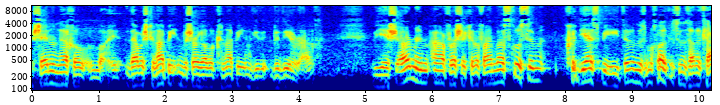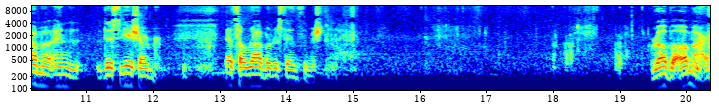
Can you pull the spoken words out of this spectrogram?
B'Shenu Nechel That which cannot be eaten Bashar Gadol cannot be eaten B'gdi Arach. V'yesh Armim Av Rosh Kanafayim Laskusim could yes be eaten, and there's Mechlogis in Tanakama and this Yesh Armim. That's how Rab understands the Mishnah. Rab Omar,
